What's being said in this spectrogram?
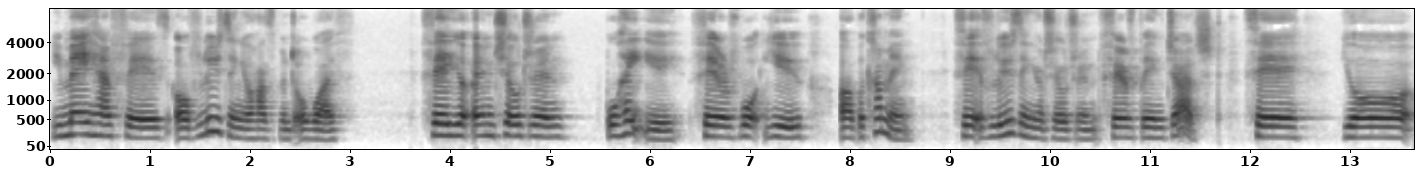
you may have fears of losing your husband or wife, fear your own children will hate you, fear of what you are becoming, fear of losing your children, fear of being judged, fear you're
